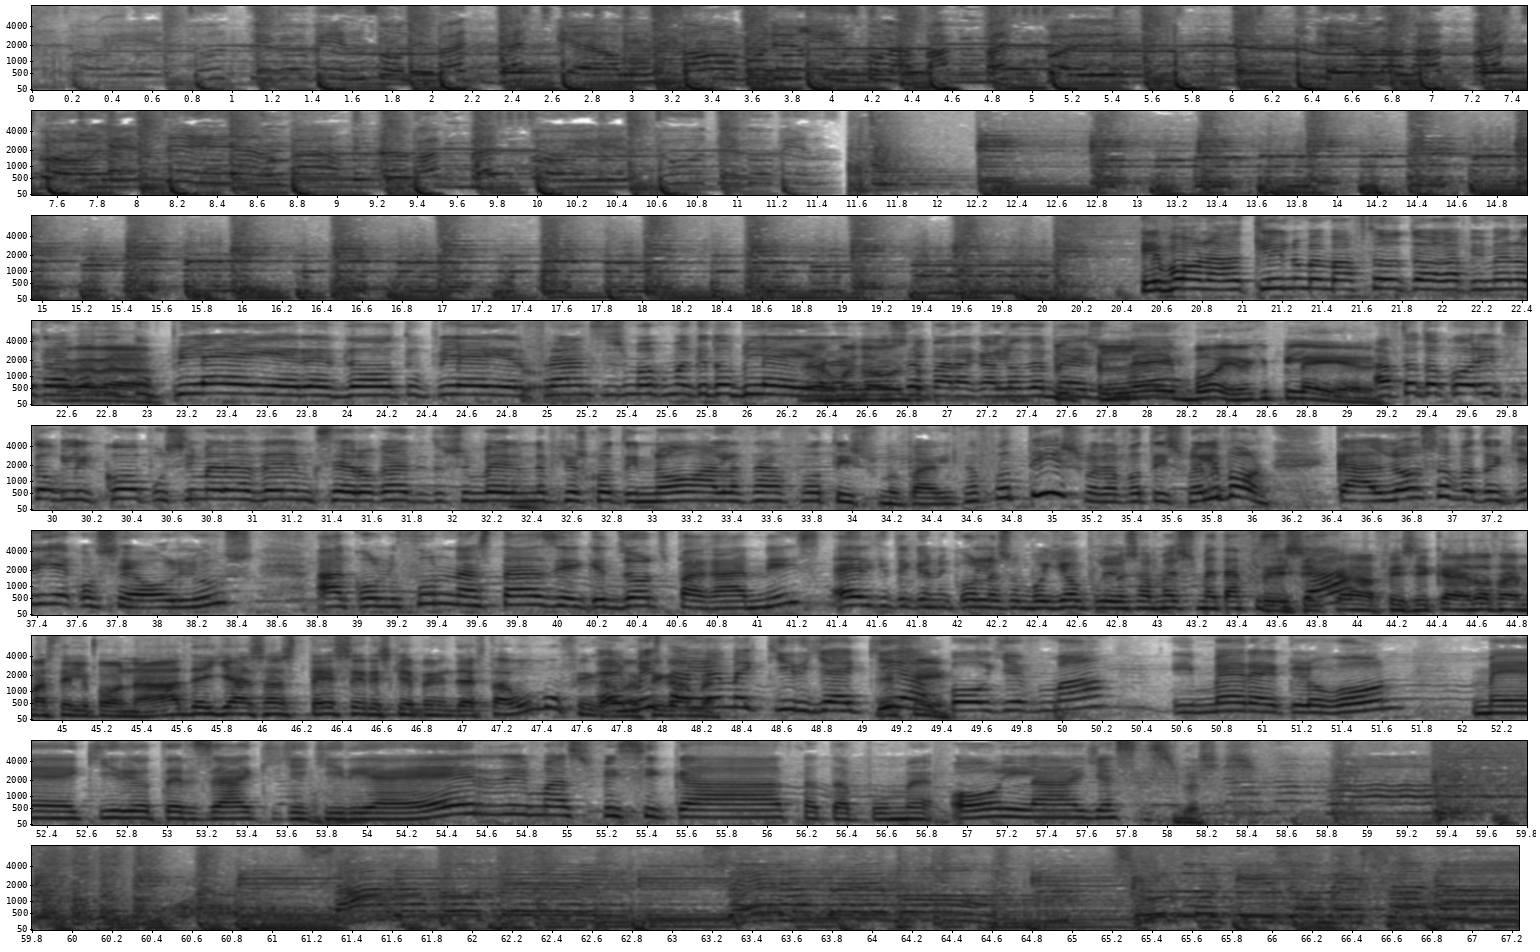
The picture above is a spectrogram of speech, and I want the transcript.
Λοιπόν, να κλείνουμε με αυτό το αγαπημένο τραγούδι βέβαια. του player εδώ, του player. Francis μου, έχουμε και τον player εδώ, σε παρακαλώ, δεν παίζουμε. Playboy, όχι player. Αυτό το κορίτσι το γλυκό που σήμερα δεν ξέρω κάτι του συμβαίνει, είναι πιο σκοτεινό, αλλά θα φωτίσουμε πάλι. Θα φωτίσουμε, θα φωτίσουμε. Λοιπόν, καλό Σαββατοκύριακο σε όλους. Ακολουθούν Ναστάζια και Τζορτ Παγάνης. Έρχεται και ο Νικόλας Ομπογιόπουλος αμέσως μετά φυσικά. Φυσικά, φυσικά. Εδώ θα είμαστε λοιπόν. Άντε, γεια σας. 4 και 57. Ου, φύγαμε. Εμείς τα φύγαμε. λέμε Κυριακή Εσύ. απόγευμα, ημέρα εκλογών. Με κύριο Τερζάκη και κυρία Έρη μας φυσικά θα τα πούμε όλα. Γεια σας. Γεια σας. Σ' αγαπώ και σε λατρεύω Σου το με ξανά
